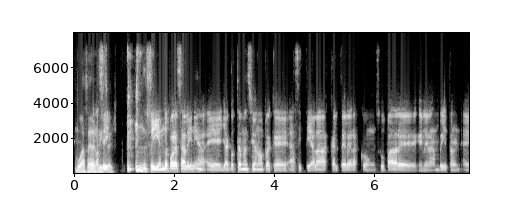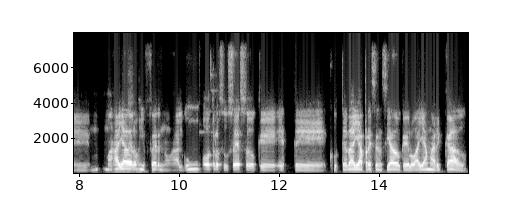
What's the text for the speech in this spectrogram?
Voy a hacer bueno, el research. Sí, siguiendo por esa línea, eh, ya que usted mencionó pues que asistía a las carteleras con su padre, el Eran Beaton, eh, más allá de los infernos, ¿algún otro suceso que, este, que usted haya presenciado, que lo haya marcado?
